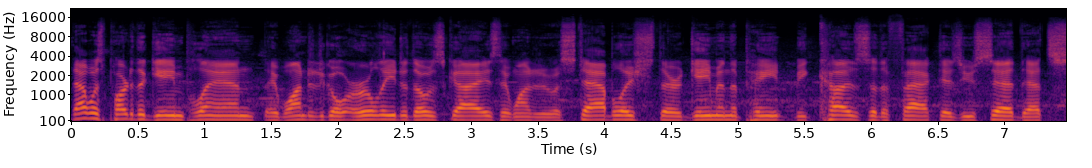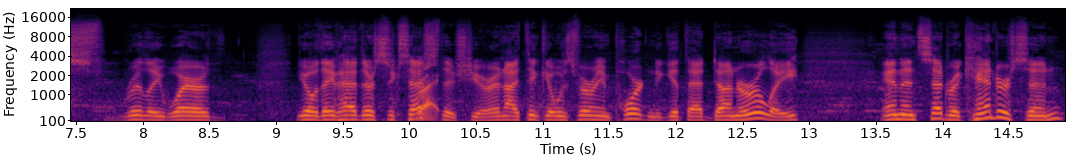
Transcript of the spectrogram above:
that was part of the game plan. They wanted to go early to those guys. They wanted to establish their game in the paint because of the fact, as you said, that's really where you know they've had their success right. this year. And I think it was very important to get that done early and then Cedric Henderson,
